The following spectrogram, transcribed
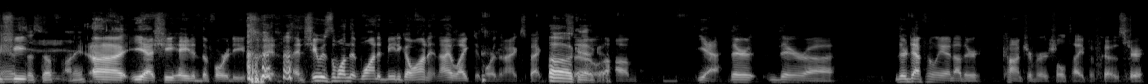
she- That's so funny. Uh, yeah, she hated the 4D spin, and she was the one that wanted me to go on it, and I liked it more than I expected. Oh, okay, So, okay. Um, yeah, they're they're uh, they're definitely another controversial type of coaster.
